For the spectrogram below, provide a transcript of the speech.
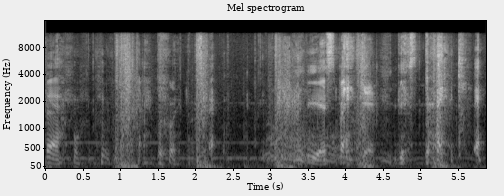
bad boy, bad boy. You get spanking, you get spanking.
